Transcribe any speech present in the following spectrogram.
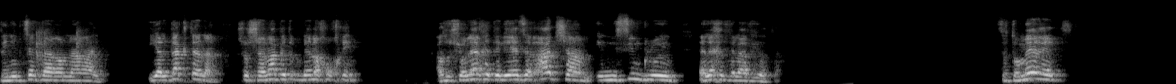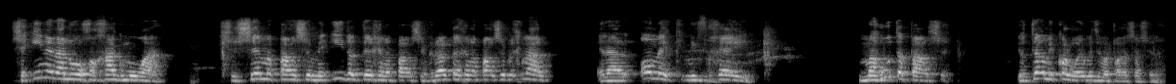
והיא נמצאת בארם נהריים. היא ילדה קטנה, שושנה בין החוכים. אז הוא שולח את אליעזר עד שם עם ניסים גלויים ללכת ולהביא אותה. זאת אומרת שהנה לנו הוכחה גמורה ששם הפרשה מעיד על תכן הפרשה ולא על תכן הפרשה בכלל, אלא על עומק נבחי מהות הפרשה. יותר מכל רואים את זה בפרשה שלנו.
